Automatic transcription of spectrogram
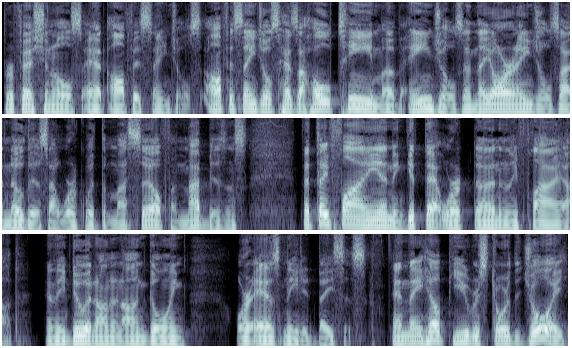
professionals at Office Angels? Office Angels has a whole team of angels, and they are angels. I know this. I work with them myself in my business. That they fly in and get that work done, and they fly out, and they do it on an ongoing or as needed basis, and they help you restore the joy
